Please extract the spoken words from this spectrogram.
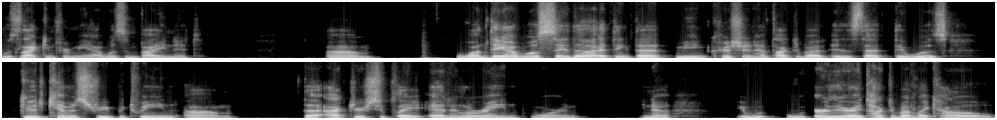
was lacking for me. I wasn't buying it. Um one thing I will say though, I think that me and Christian have talked about is that there was good chemistry between um, the actors who play Ed and Lorraine Warren. You know, it, w- earlier I talked about like how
